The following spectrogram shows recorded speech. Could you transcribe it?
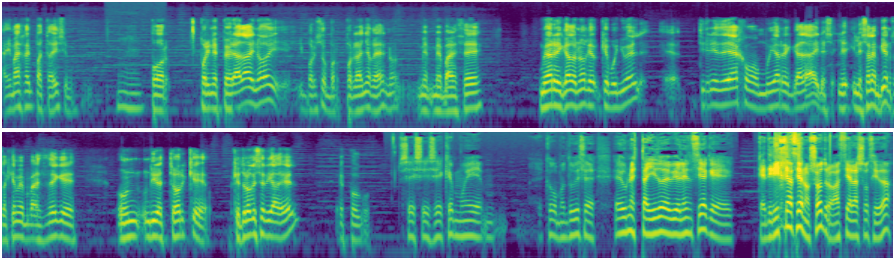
ahí me ha dejado impactadísimo Ujú. por, por inesperada y no y, y por eso por, por el año que es no me, me parece muy arriesgado no que, que Buñuel eh, tiene ideas como muy arriesgadas y le, le- y le salen bien o sea es que me parece que un, un director que, que todo lo que se diga de él es poco Sí, sí, sí, es que es muy. Es que como tú dices, es un estallido de violencia que, que dirige hacia nosotros, hacia la sociedad.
